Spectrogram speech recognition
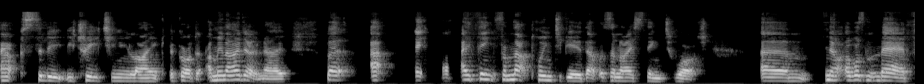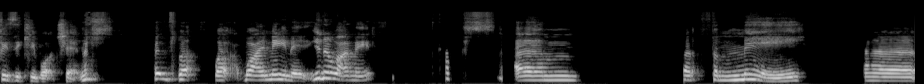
absolutely treating you like a god i mean i don't know but I, I think from that point of view that was a nice thing to watch um, no i wasn't there physically watching but well, well, I mean it. You know what I mean? um, but for me, uh,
